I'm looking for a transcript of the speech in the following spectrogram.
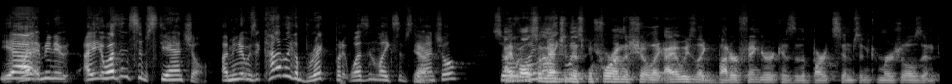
yeah, I, mean, it, I, it wasn't substantial. I mean, it was kind of like a brick, but it wasn't like substantial. So I've also like, mentioned what- this before on the show. Like I always like Butterfinger because of the Bart Simpson commercials, and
